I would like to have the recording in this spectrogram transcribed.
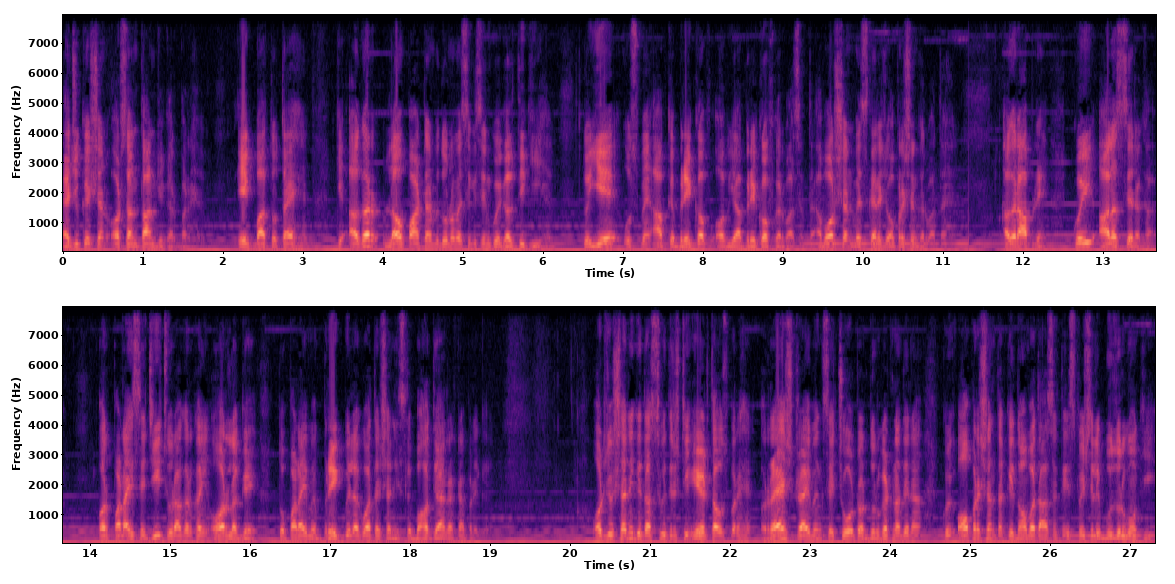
एजुकेशन और संतान के घर पर है। एक बात तो तय है कि अगर लव पार्टनर में दोनों में से किसी ने कोई गलती की है तो ये उसमें आपके ब्रेकअप और या ब्रेक ऑफ़ करवा सकता है। अबॉर्शन मिसकैरेज ऑपरेशन करवाता है। अगर आपने कोई आलस्य रखा और पढ़ाई से जी चुरा कर कहीं और लग गए तो पढ़ाई में ब्रेक भी लगवाते शनि, इसलिए बहुत ध्यान रखना पड़ेगा। और जो शनि की दसवीं दृष्टि एट्थ हाउस पर है, रैश ड्राइविंग से चोट और दुर्घटना देना, कोई ऑपरेशन तक की नौबत आ सकती है स्पेशली बुज़ुर्गों की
